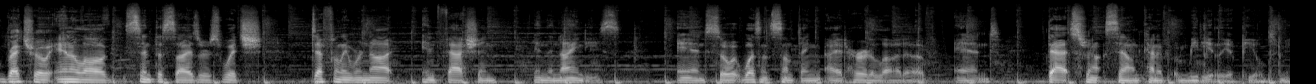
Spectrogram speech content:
retro analog synthesizers, which definitely were not in fashion in the 90s. And so it wasn't something I had heard a lot of. And that sound kind of immediately appealed to me.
